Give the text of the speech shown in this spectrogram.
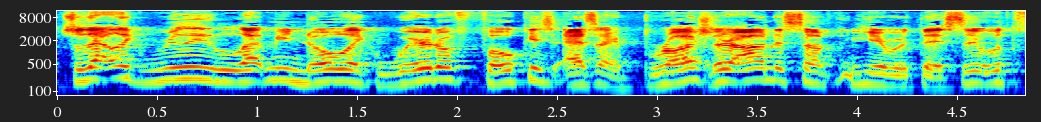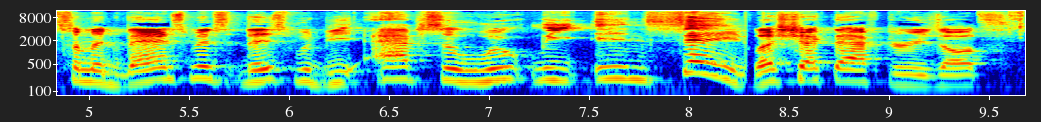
So that like really let me know like where to focus as I brush. They're onto something here here with this. With some advancements, this would be absolutely insane. Let's check the after results.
